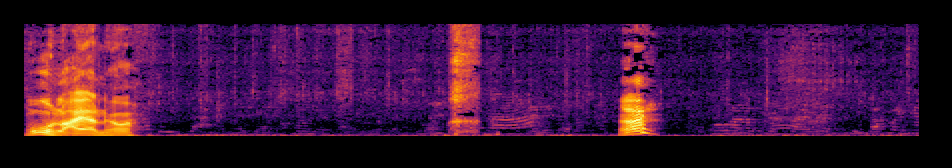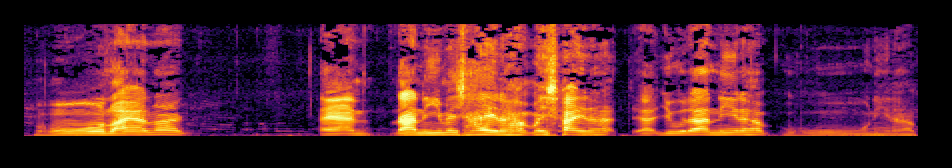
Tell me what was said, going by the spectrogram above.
โอ้หลายอันเหรอฮะโอ้โหหลายอันมากแต่ด้านนี้ไม่ใช่นะครับ ไม่ใช่นะฮะจะอยู่ด้านนี้นะครับโอ้โหนี่นะครับ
